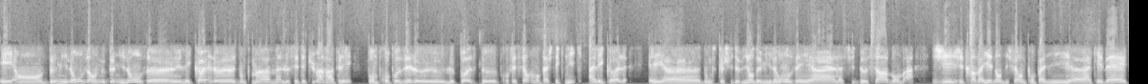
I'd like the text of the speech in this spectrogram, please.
Et en 2011, là, en août 2011, euh, l'école, euh, donc ma- ma- le CTQ m'a rappelé pour me proposer le, le poste de professeur en montage technique à l'école. Et euh, donc ce que je suis devenu en 2011 et à la suite de ça, bon bah j'ai travaillé dans différentes compagnies à Québec,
